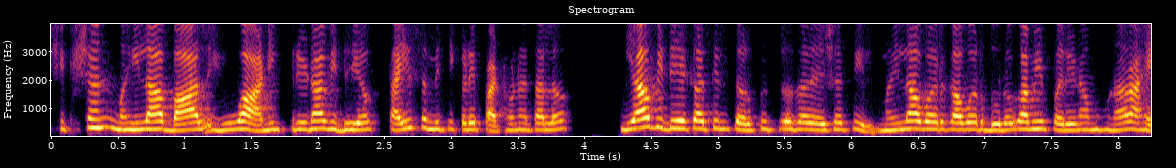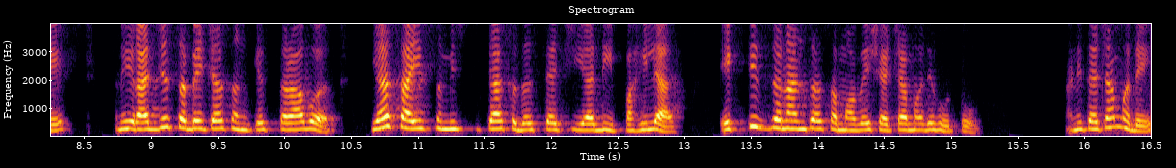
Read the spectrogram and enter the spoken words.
शिक्षण महिला बाल युवा आणि क्रीडा विधेयक स्थायी समितीकडे पाठवण्यात आलं. या विधेयकातील तरतुदीचा देशातील महिला वर्गावर दूरगामी परिणाम होणार आहे आणि राज्यसभेच्या संकेतस्थळावर या साई समितीच्या सदस्याची यादी पाहिल्यास एकतीस जणांचा समावेश याच्यामध्ये होतो. आणि त्याच्यामध्ये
